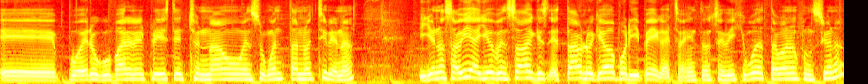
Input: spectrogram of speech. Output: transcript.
eh, poder ocupar el PlayStation Now en su cuenta no chilena. Y yo no sabía, yo pensaba que estaba bloqueado por IP, ¿cachai? Entonces dije, puta, esta weá no funciona.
